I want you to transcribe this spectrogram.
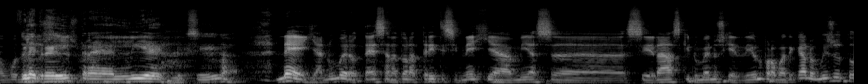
Οπότε Φίλε, να το τρελή, συζητήσουμε. τρελή έκπληξη. Ναι, για νούμερο 4, τώρα τρίτη συνέχεια μιας ε, σειράς κινουμένων σχεδίων, πραγματικά νομίζω το.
